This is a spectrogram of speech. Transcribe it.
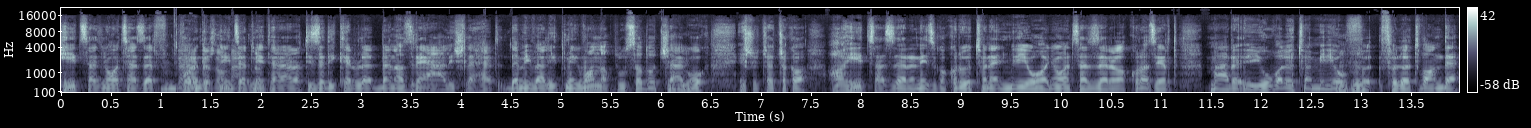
700-800 ezer hát forintos ez annál négyzetméter ára a tizedik kerületben az reális lehet, de mivel itt még vannak plusz adottságok, Mhm. és hogyha csak a, ha 700 ezerre nézzük, akkor 51 millió, ha 800 ezerrel, akkor azért már jóval 50 millió uh-huh. fölött van, de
